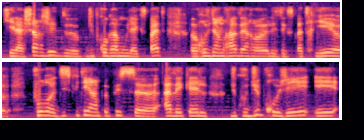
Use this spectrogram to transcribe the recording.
qui est la chargée de- du programme Will Expat, euh, reviendra vers les expatriés pour discuter un peu plus avec elle du coup du projet et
